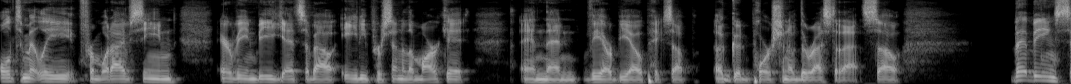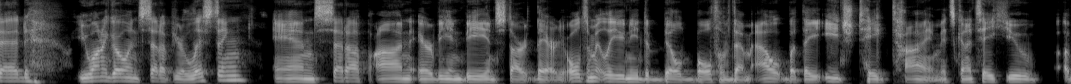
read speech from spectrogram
ultimately, from what I've seen, Airbnb gets about 80% of the market, and then VRBO picks up a good portion of the rest of that. So, that being said, you want to go and set up your listing and set up on Airbnb and start there. Ultimately, you need to build both of them out, but they each take time. It's going to take you a,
